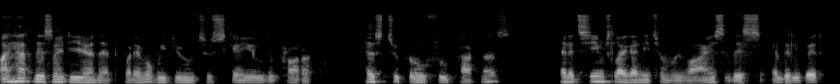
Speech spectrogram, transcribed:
I had this idea that whatever we do to scale the product has to go through partners. And it seems like I need to revise this a little bit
